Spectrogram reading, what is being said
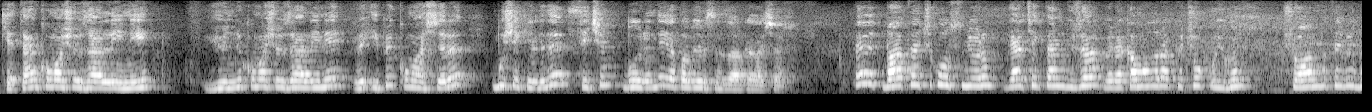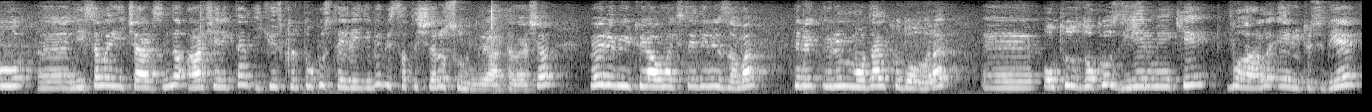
keten kumaş özelliğini, yünlü kumaş özelliğini ve ipek kumaşları bu şekilde de seçim bu üründe yapabilirsiniz arkadaşlar. Evet bahtı açık olsun diyorum. Gerçekten güzel ve rakam olarak da çok uygun. Şu anda tabi bu e, Nisan ayı içerisinde Arçelik'ten 249 TL gibi bir satışlara sunuluyor arkadaşlar. Böyle bir ütüyü almak istediğiniz zaman direkt ürün model kodu olarak e, 3922 buharlı el ütüsü diye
